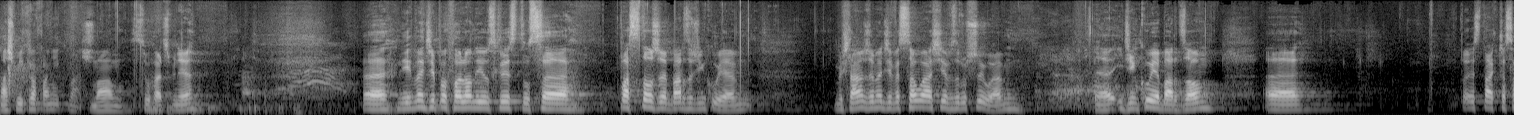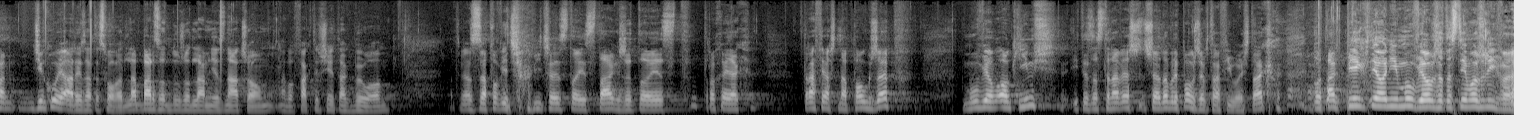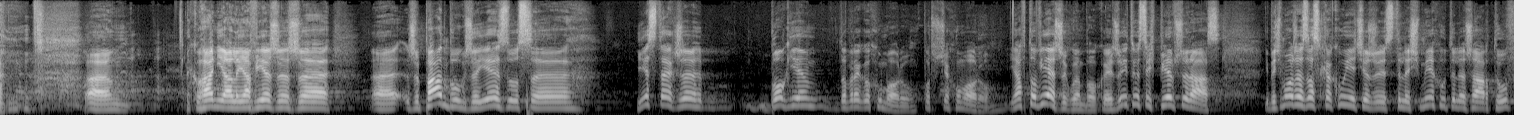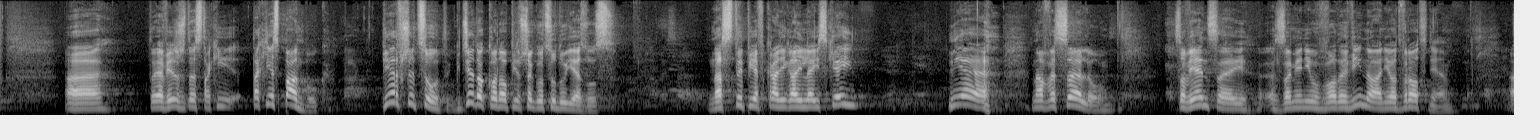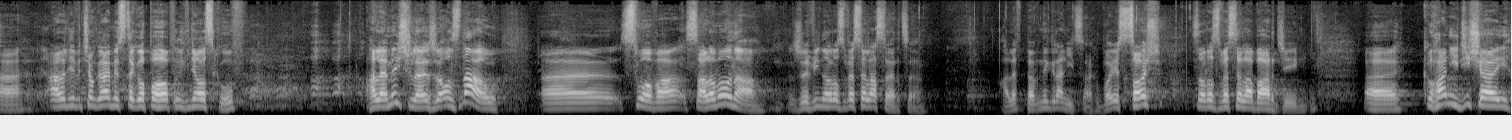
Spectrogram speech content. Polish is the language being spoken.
Masz mikrofonik? Masz. Mam. Słuchać mnie? E, niech będzie pochwalony Jezus Chrystus. E, pastorze, bardzo dziękuję. Myślałem, że będzie wesoło, a się wzruszyłem. E, I dziękuję bardzo. E, to jest tak, czasami dziękuję Ary za te słowa. Dla, bardzo dużo dla mnie znaczą, bo faktycznie tak było. Natomiast z zapowiedziami często jest tak, że to jest trochę jak trafiasz na pogrzeb, mówią o kimś i ty zastanawiasz, czy na dobry pogrzeb trafiłeś, tak? Bo tak pięknie oni mówią, że to jest niemożliwe. Um, kochani, ale ja wierzę, że, e, że Pan Bóg, że Jezus e, jest także Bogiem dobrego humoru, poczucia humoru. Ja w to wierzę głęboko. Jeżeli tu jesteś pierwszy raz i być może zaskakuje cię, że jest tyle śmiechu, tyle żartów, e, to ja wierzę, że to jest taki, taki jest Pan Bóg. Pierwszy cud. Gdzie dokonał pierwszego cudu Jezus? Na stypie w Kali Galilejskiej? Nie, na weselu. Co więcej, zamienił wodę w wino, a nie odwrotnie. E, Ale nie wyciągajmy z tego pochopnych wniosków. Ale myślę, że on znał e, słowa Salomona, że wino rozwesela serce. Ale w pewnych granicach, bo jest coś, co rozwesela bardziej. E, kochani, dzisiaj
